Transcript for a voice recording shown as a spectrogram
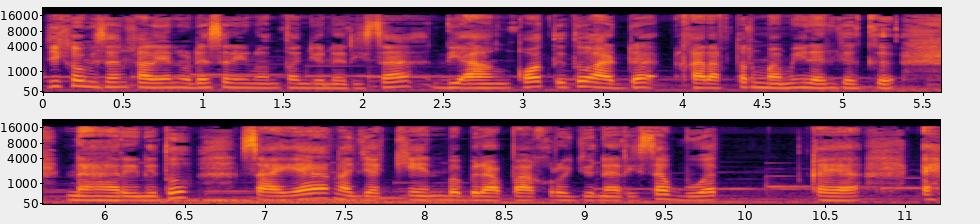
Jadi kalau misalnya kalian udah sering nonton Juna Risa di angkot itu ada karakter Mami dan Keke. Nah hari ini tuh saya ngajakin beberapa kru Juna Risa buat kayak eh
